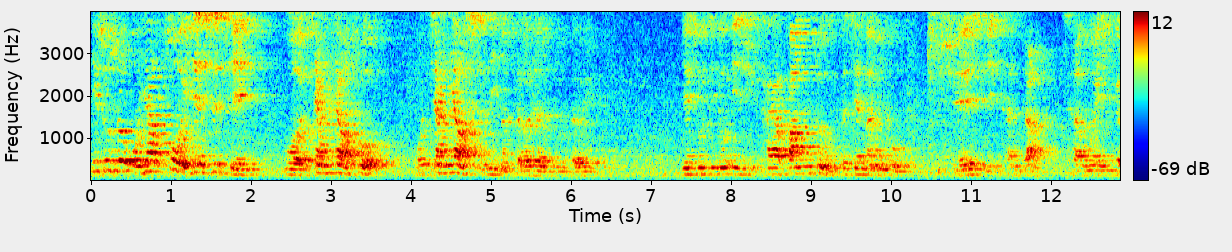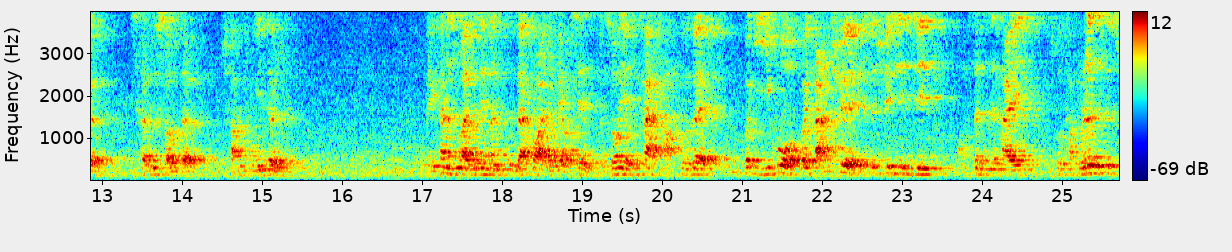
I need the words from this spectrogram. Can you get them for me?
耶稣说：“我要做一件事情，我将要做，我将要使你们得人如得鱼。”耶稣基督应许，他要帮助这些门徒学习成长，成为一个成熟的传福音的人。也看得出来，这些门徒在后来的表现，有时候也不太好，对不对？会疑惑，会胆怯，失去信心，甚至还说他不认识主。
